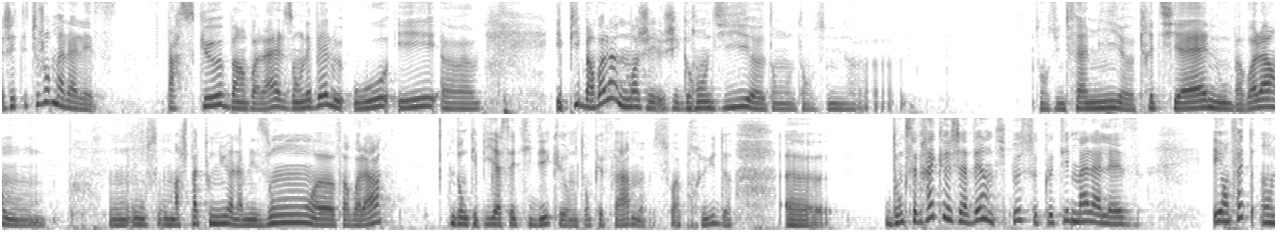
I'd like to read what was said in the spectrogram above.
j'étais toujours mal à l'aise parce que ben voilà, elles enlevaient le haut et euh, et puis ben voilà, moi j'ai grandi dans, dans une dans une famille euh, chrétienne où, ben voilà, on on, on, marche pas tout nu à la maison, euh, enfin voilà. Donc, et puis il y a cette idée qu'en tant que femme, soit prude. Euh, donc c'est vrai que j'avais un petit peu ce côté mal à l'aise. Et en fait, en,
